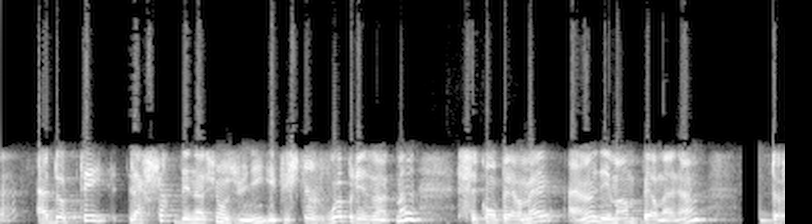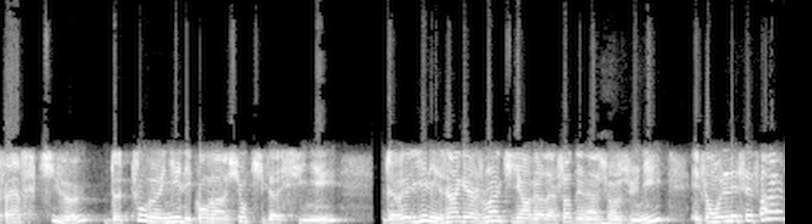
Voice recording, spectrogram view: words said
euh, adopté la Charte des Nations Unies. Et puis ce que je vois présentement, c'est qu'on permet à un des membres permanents de faire ce qu'il veut, de tout renier les conventions qu'il a signées, de relier les engagements qu'il y a envers la Charte des Nations Unies, et puis on va le laisser faire.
